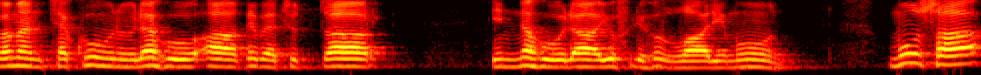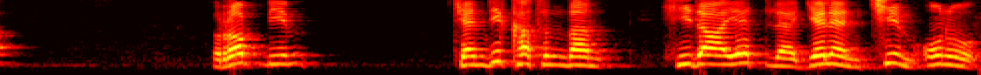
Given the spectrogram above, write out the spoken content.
ve men tekunu lehu akibetud dar innehu la yuflihu zalimun. Musa Rabbim kendi katından hidayetle gelen kim onu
